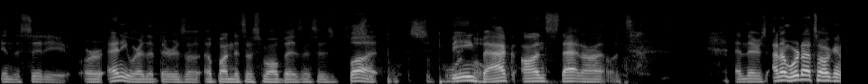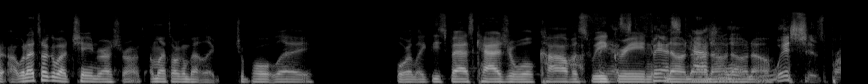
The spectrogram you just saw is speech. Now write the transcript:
in the city or anywhere that there is a abundance of small businesses. But support being local. back on Staten Island, and there's, I know we're not talking when I talk about chain restaurants. I'm not talking about like Chipotle or like these fast casual Cava, Ah, Sweet fast- Green. fast no, no, no, no, no. Wishes, bro.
